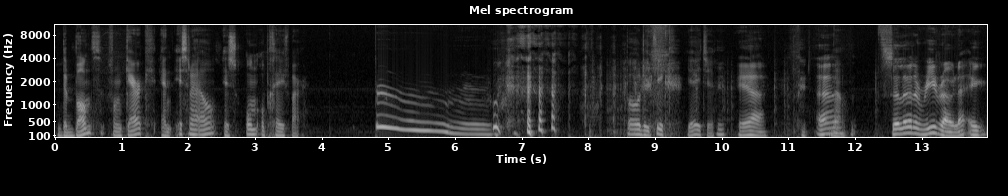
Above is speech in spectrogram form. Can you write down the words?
De band van kerk en Israël is onopgeefbaar. Politiek, jeetje. Ja. Eh, Nou. Zullen we de rerollen? Ik,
